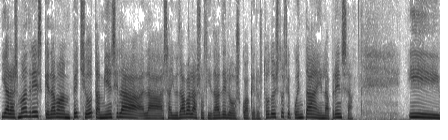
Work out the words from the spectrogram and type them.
Y a las madres que daban pecho también se las ayudaba la sociedad de los cuáqueros. Todo esto se cuenta en la prensa. Y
